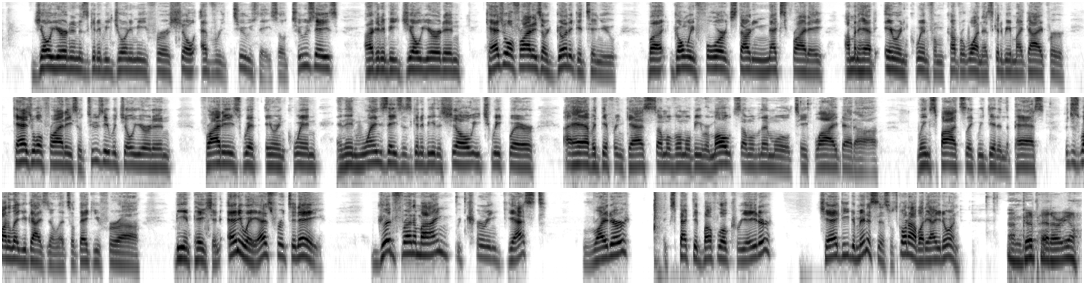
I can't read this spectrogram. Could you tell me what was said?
Joe Yerdon is going to be joining me for a show every Tuesday. So Tuesdays are going to be Joe Yerdon. Casual Fridays are going to continue, but going forward, starting next Friday, I'm going to have Aaron Quinn from Cover One. That's going to be my guy for Casual Friday. So Tuesday with Joe Yerdon, Fridays with Aaron Quinn, and then Wednesdays is going to be the show each week where I have a different guest. Some of them will be remote. Some of them will tape live at uh, wing spots like we did in the past. I just want to let you guys know that. So thank you for uh, being patient. Anyway, as for today, good friend of mine, recurring guest, writer, expected Buffalo creator, Chad DeDominicis. What's going on, buddy? How you doing? I'm good, Pat. How are you?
